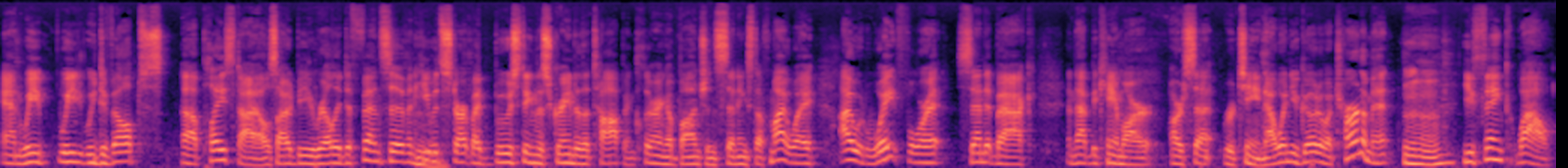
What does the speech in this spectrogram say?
and we we we developed uh, play styles. I would be really defensive, and he would start by boosting the screen to the top and clearing a bunch and sending stuff my way. I would wait for it, send it back, and that became our our set routine. Now, when you go to a tournament, mm-hmm. you think, "Wow,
